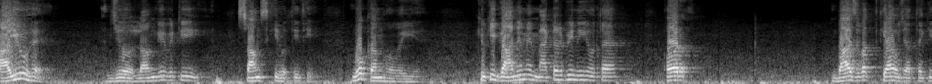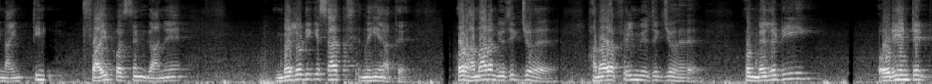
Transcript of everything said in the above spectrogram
आयु है, जो लॉन्गेविटी सॉन्ग्स की होती थी, वो कम हो गई है। क्योंकि गाने में मैटर भी नहीं होता है, और बाज वक्त क्या हो जाता है कि 95 परसेंट गाने मेलोडी के साथ नहीं आते। और हमारा म्यूज़िक जो है, हमारा फ़िल्म म्यूज़िक जो है वो मेलोडी ओरिएंटेड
